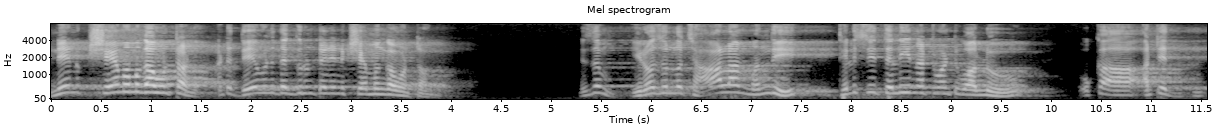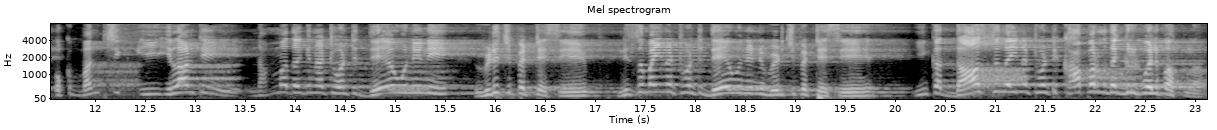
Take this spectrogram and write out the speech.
నేను క్షేమముగా ఉంటాను. అంటే దేవుని దగ్గరుంటే నేను క్షేమంగా ఉంటాను. నిజం. ఈ రోజుల్లో చాలా మంది తెలిసి తెలియనటువంటి వాళ్ళు ఒక అంటే ఒక మంచి ఈ ఇలాంటి నమ్మదగినటువంటి దేవునిని విడిచిపెట్టేసి నిజమైనటువంటి దేవునిని విడిచిపెట్టేసి ఇంకా దాసులైనటువంటి కాపర్ల దగ్గరికి వెళ్ళిపోతున్నారు.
